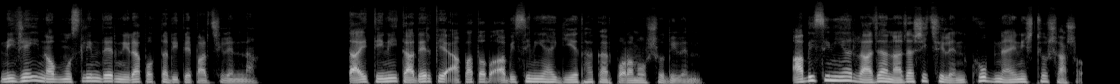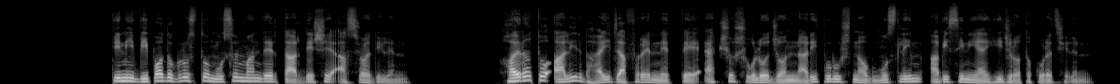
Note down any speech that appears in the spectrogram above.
নিজেই নব মুসলিমদের নিরাপত্তা দিতে পারছিলেন না। তাই তিনি তাদেরকে আপাতত আবিসিনিয়ায় গিয়ে থাকার পরামর্শ দিলেন। আবিসিনিয়ার রাজা নাজাসি ছিলেন খুব ন্যায়নিষ্ঠ শাসক। তিনি বিপদগ্রস্ত মুসলমানদের তার দেশে আশ্রয় দিলেন। হয়রত আলীর ভাই জাফরের নেতৃত্বে একশো ষোলো জন নারী পুরুষ নব মুসলিম আবিসিনিয়ায় হিজরত করেছিলেন।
